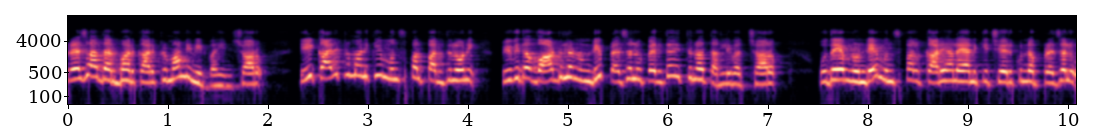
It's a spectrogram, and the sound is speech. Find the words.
ప్రజా దర్బార్ కార్యక్రమాన్ని నిర్వహించారు. ఈ కార్యక్రమానికి మున్సిపల్ పరిధిలోని వివిధ వార్డుల నుండి ప్రజలు పెద్ద ఎత్తున తరలివచ్చారు. ఉదయం నుండే మున్సిపల్ కార్యాలయానికి చేరుకున్న ప్రజలు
